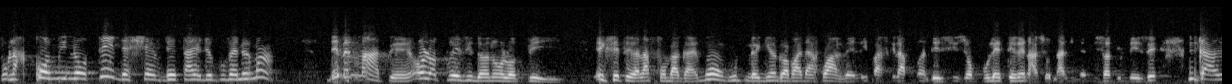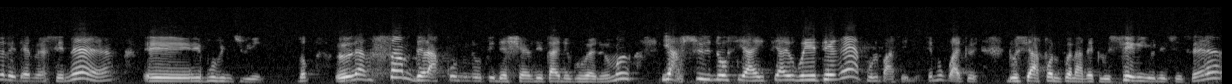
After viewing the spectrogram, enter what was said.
pou la kominote de chèv d'Etat et de gouvernement. De men maten, on lot prezident nan lot peyi, etc. La fon bagay, goun goup ne gen do pa d'akwa avè li, paske la pren desisyon pou l'interè nasyonal, li men di soti beze, li kare le den mersenèr, e pou vin tuye. Donc, l'ensemble de la communauté des chefs d'État et de gouvernement, il y a sur le dossier Haïti, il y a eu intérêt pour le passer. C'est pourquoi que le dossier a faut prendre avec le sérieux nécessaire,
